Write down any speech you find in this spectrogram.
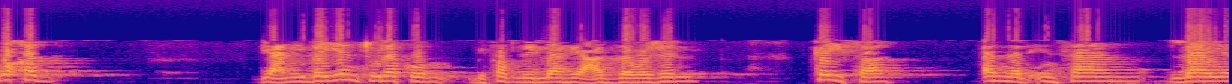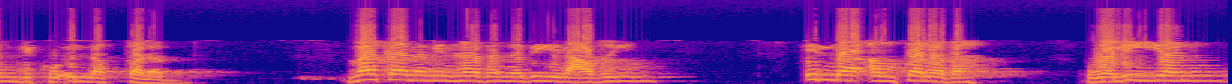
وقد يعني بينت لكم بفضل الله عز وجل كيف أن الإنسان لا يملك إلا الطلب. ما كان من هذا النبي العظيم إلا أن طلب وليا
